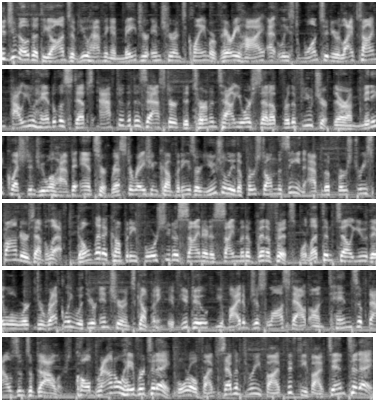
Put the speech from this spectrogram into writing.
Did you know that the odds of you having a major insurance claim are very high at least once in your lifetime? How you handle the steps after the disaster determines how you are set up for the future. There are many questions you will have to answer. Restoration companies are usually the first on the scene after the first responders have left. Don't let a company force you to sign an assignment of benefits or let them tell you they will work directly with your insurance company. If you do, you might have just lost out on tens of thousands of dollars. Call Brown O'Haver today, 405 735 5510 today.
